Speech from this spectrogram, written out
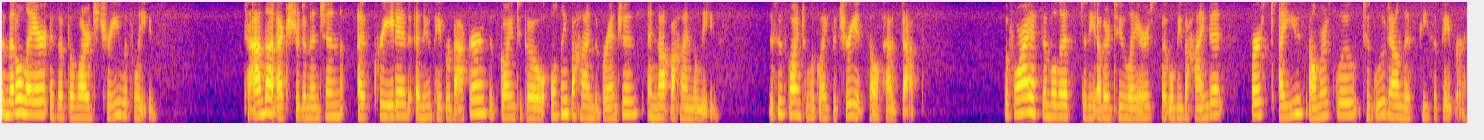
The middle layer is of the large tree with leaves. To add that extra dimension, I've created a new paper backer that's going to go only behind the branches and not behind the leaves. This is going to look like the tree itself has depth. Before I assemble this to the other two layers that will be behind it, First, I use Elmer's glue to glue down this piece of paper.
